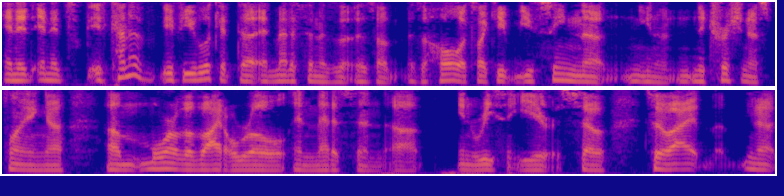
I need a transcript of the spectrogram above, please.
and it and it's it's kind of if you look at at medicine as a as a as a whole, it's like you you've seen uh, you know nutritionists playing a, a more of a vital role in medicine uh, in recent years. So so I you know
